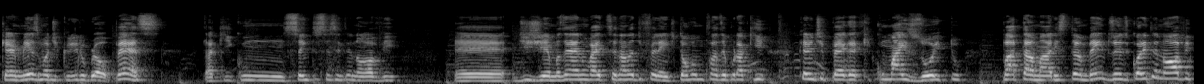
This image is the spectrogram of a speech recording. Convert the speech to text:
Quer mesmo adquirir o Brawl Pass? Tá aqui com 169 é, de gemas. É, não vai ser nada diferente. Então vamos fazer por aqui, que a gente pega aqui com mais 8 patamares também, 249.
